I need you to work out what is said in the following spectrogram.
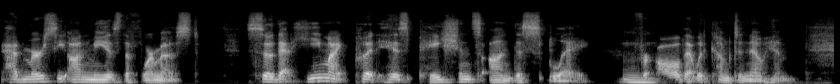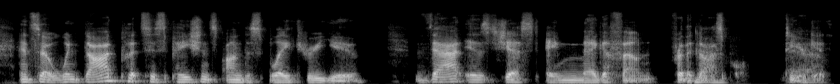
had mercy on me as the foremost, so that he might put his patience on display hmm. for all that would come to know him. And so when God puts his patience on display through you, that is just a megaphone for the gospel to yeah. your kids.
